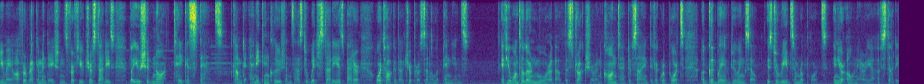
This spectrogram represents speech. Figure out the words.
You may offer recommendations for future studies, but you should not take a stance, come to any conclusions as to which study is better, or talk about your personal opinions. If you want to learn more about the structure and content of scientific reports, a good way of doing so is to read some reports in your own area of study.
